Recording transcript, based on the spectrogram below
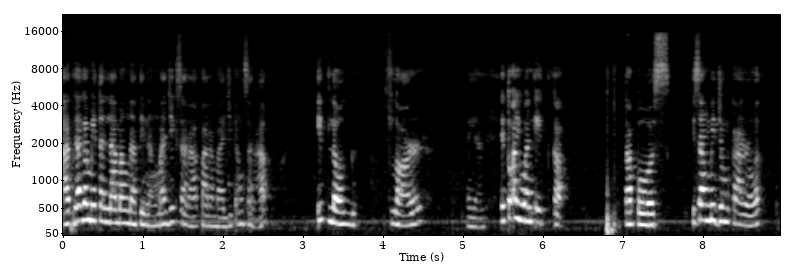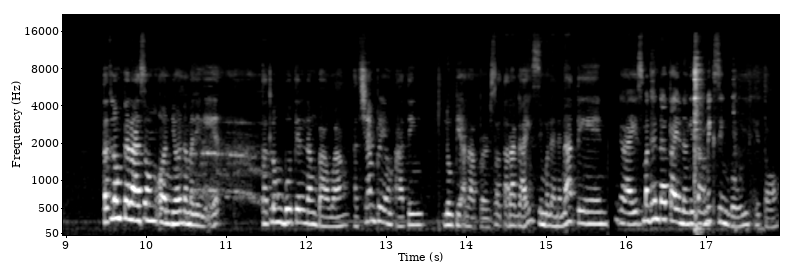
At gagamitan lamang natin ng magic sarap para magic ang sarap. Itlog, flour, ayan. Ito ay 1/8 cup. Tapos, isang medium carrot, tatlong pirasong onion na maliliit, tatlong butil ng bawang, at syempre yung ating lumpia wrapper. So tara guys, simulan na natin. Guys, maghanda tayo ng isang mixing bowl, ito,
